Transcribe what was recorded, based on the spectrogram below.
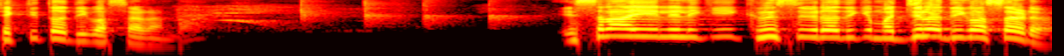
శక్తితో దిగి వస్తాడంట ఇస్రాయేలీలకి క్రీస్తు విరోధికి మధ్యలో దిగి వస్తాడు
